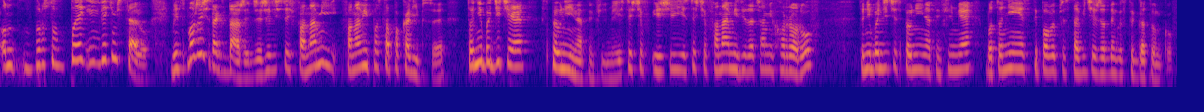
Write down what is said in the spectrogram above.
on po prostu w jakimś celu. Więc może się tak zdarzyć, że jeżeli jesteś fanami, fanami postapokalipsy, to nie będziecie spełnieni na tym filmie. Jesteście, jeśli jesteście fanami zjadaczami horrorów, to nie będziecie spełnieni na tym filmie, bo to nie jest typowy przedstawiciel żadnego z tych gatunków.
